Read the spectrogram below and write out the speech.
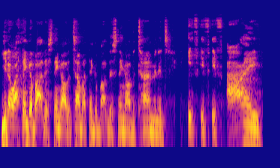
you know, I think about this thing all the time. I think about this thing all the time, and it's if if if I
